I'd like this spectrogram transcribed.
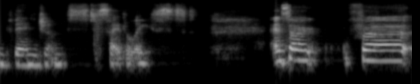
vengeance, to say the least. And so, for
